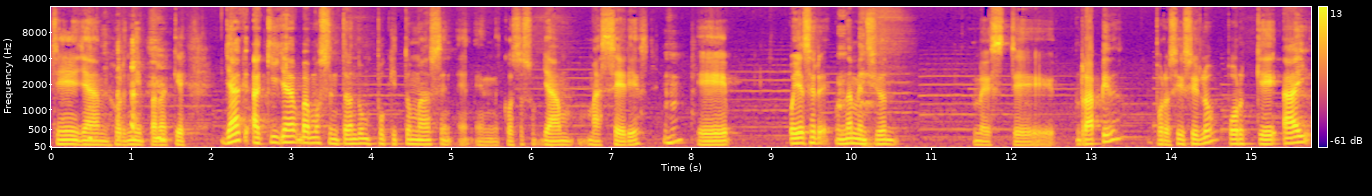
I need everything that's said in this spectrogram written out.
Sí, ya, mejor ni para que... Ya aquí ya vamos entrando un poquito más en, cosas ya más serias. Eh, voy a hacer una mención este, rápida por así decirlo, porque hay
